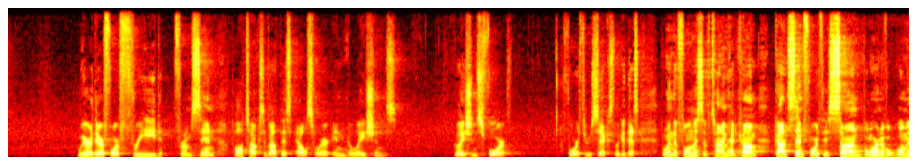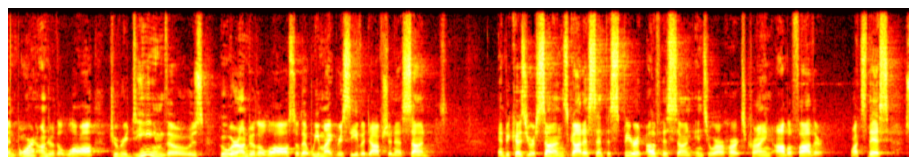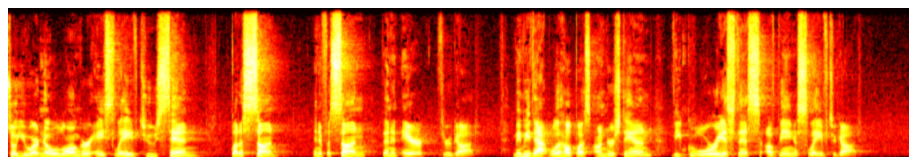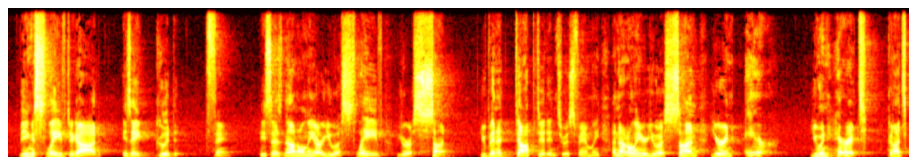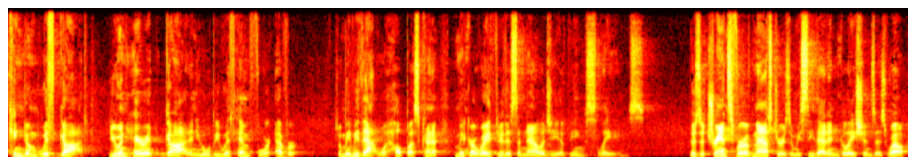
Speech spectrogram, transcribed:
We are therefore freed from sin. Paul talks about this elsewhere in Galatians. Galatians 4 4 through 6. Look at this. But when the fullness of time had come, God sent forth his Son, born of a woman, born under the law, to redeem those who were under the law, so that we might receive adoption as sons. And because you're sons, God has sent the Spirit of his Son into our hearts, crying, Abba, Father. Watch this. So you are no longer a slave to sin, but a son. And if a son, then an heir through God. Maybe that will help us understand the gloriousness of being a slave to God. Being a slave to God is a good thing. He says, not only are you a slave, you're a son. You've been adopted into his family. And not only are you a son, you're an heir. You inherit God's kingdom with God. You inherit God, and you will be with him forever. So maybe that will help us kind of make our way through this analogy of being slaves. There's a transfer of masters, and we see that in Galatians as well.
